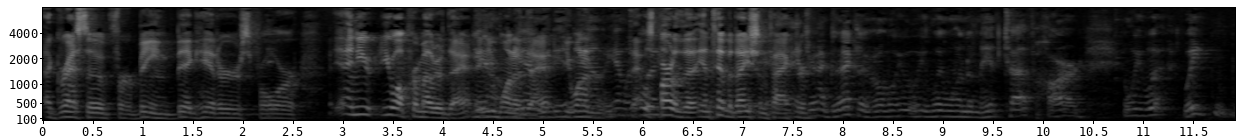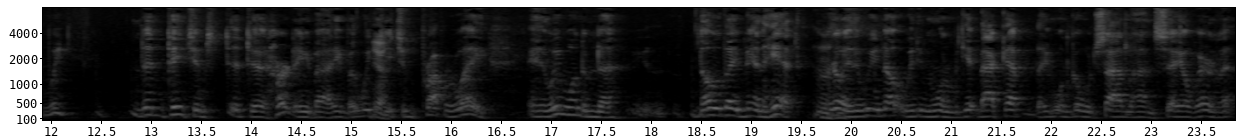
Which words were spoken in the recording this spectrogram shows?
Aggressive for being big hitters for and you you all promoted that and you wanted yeah, that you wanted Yeah, yeah, that was part of the intimidation factor exactly. We, we, we wanted them to hit tough, hard. And we we we didn't teach them to, to hurt anybody, but we Yeah. teach them proper way, and we wanted them to know they've been hit. Mm-hmm. Really, we know we didn't want them to get back up. They want to go to the sideline and say over there and let,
